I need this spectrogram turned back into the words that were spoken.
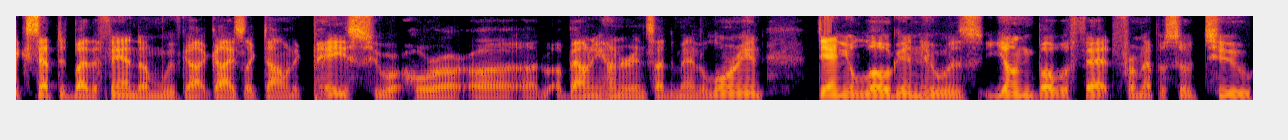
accepted by the fandom. We've got guys like Dominic Pace, who are, who are uh, a bounty hunter inside the Mandalorian. Daniel Logan, who was young Boba Fett from Episode Two.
